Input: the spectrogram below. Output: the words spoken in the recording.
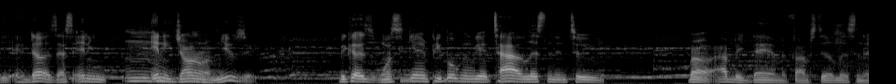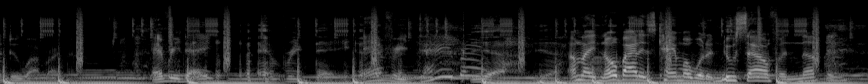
It, it does. That's any Mm. any genre of music. Because once again, people gonna get tired of listening to, bro. I'd be damn if I'm still listening to doo wop right now. Every day, Every day. every day, bro. Yeah, yeah. I'm like nobody's came up with a new sound for nothing.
